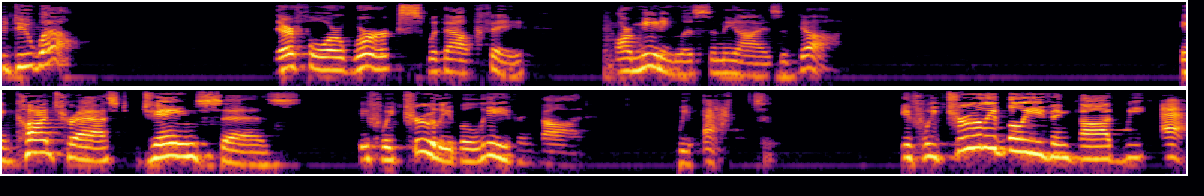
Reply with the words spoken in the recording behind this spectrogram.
to do well. Therefore, works without faith are meaningless in the eyes of God. In contrast, James says, if we truly believe in God, we act. If we truly believe in God, we act.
